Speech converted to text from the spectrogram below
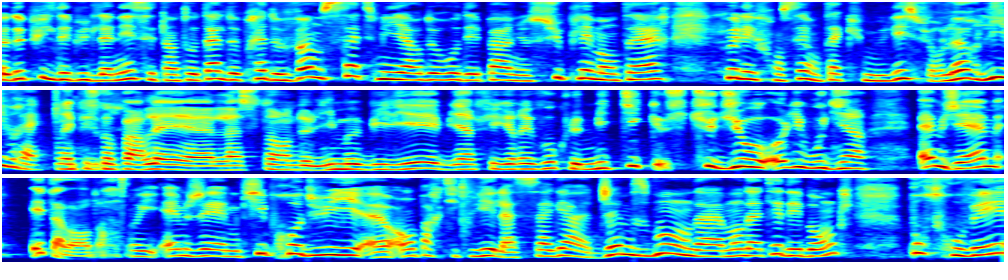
Depuis le début de l'année, c'est un total de près de 27 milliards d'euros d'épargne supplémentaire que les Français ont accumulé sur leur livret. Et puisqu'on parlait à l'instant de l'immobilier, eh bien figurez-vous que le mythique studio hollywoodien MGM est à vendre. Oui, MGM qui produit euh, en particulier la saga James Bond a mandaté des banques pour trouver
